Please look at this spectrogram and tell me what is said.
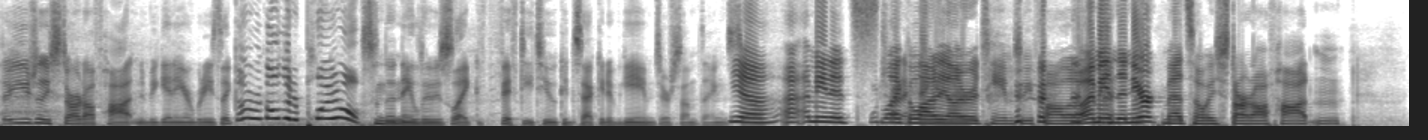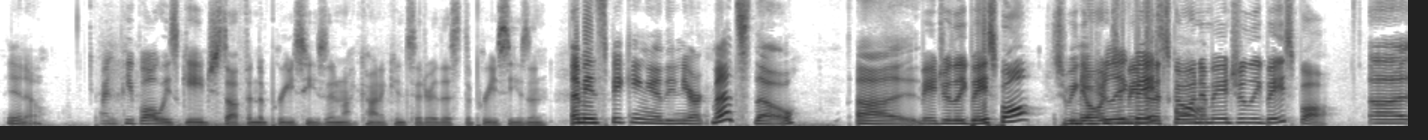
They usually start off hot in the beginning. Everybody's like, "Oh, we're going to the playoffs," and then they lose like fifty-two consecutive games or something. So- Yeah, I, I mean it's We'll like a lot of the other teams we follow. I mean the New York Mets always start off hot, and you know. and people always gauge stuff in the preseason. I kind of consider this the preseason. I mean, speaking of the New York Mets, though, uh, Major League Baseball. Should we go into League Major? Let's go into Major League Baseball. uh,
